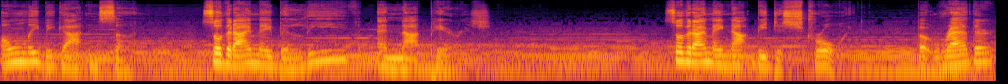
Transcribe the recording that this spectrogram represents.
only begotten Son, so that I may believe and not perish, so that I may not be destroyed, but rather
